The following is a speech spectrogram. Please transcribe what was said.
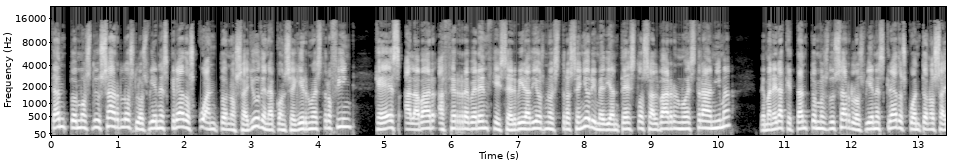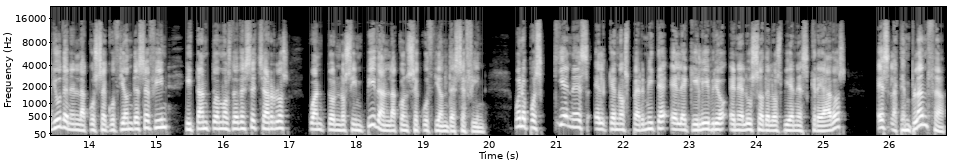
Tanto hemos de usarlos, los bienes creados, cuanto nos ayuden a conseguir nuestro fin, que es alabar, hacer reverencia y servir a Dios nuestro Señor y mediante esto salvar nuestra ánima, de manera que tanto hemos de usar los bienes creados cuanto nos ayuden en la consecución de ese fin y tanto hemos de desecharlos cuanto nos impidan la consecución de ese fin. Bueno, pues ¿quién es el que nos permite el equilibrio en el uso de los bienes creados? Es la templanza,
